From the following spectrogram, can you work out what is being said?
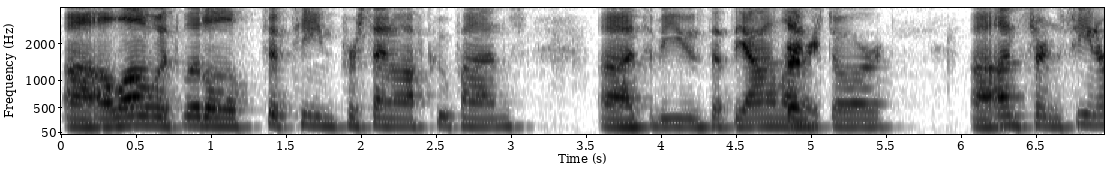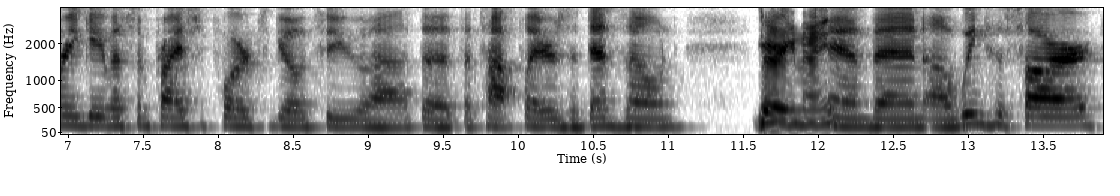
uh, along with little fifteen percent off coupons uh, to be used at the online store. Uh, Uncertain Scenery gave us some prize support to go to uh, the the top players of Dead Zone, Very nice. and then uh, Winged Hussar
